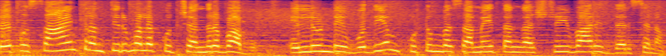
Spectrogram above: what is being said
రేపు సాయంత్రం తిరుమలకు చంద్రబాబు ఎల్లుండి ఉదయం కుటుంబ సమేతంగా శ్రీవారి దర్శనం.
